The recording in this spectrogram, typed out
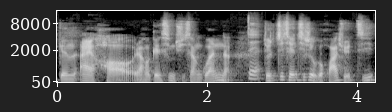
跟爱好，然后跟兴趣相关的。对就之前其实有个滑雪机，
